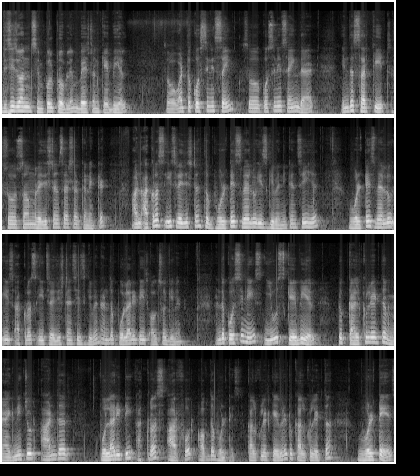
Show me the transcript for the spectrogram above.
This is one simple problem based on KVL. So, what the question is saying? So, question is saying that in the circuit, so some resistors are connected and across each resistance the voltage value is given. You can see here voltage value is across each resistance is given and the polarity is also given. And the question is use KVL to calculate the magnitude and the polarity across R4 of the voltage. Calculate KVL to calculate the voltage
